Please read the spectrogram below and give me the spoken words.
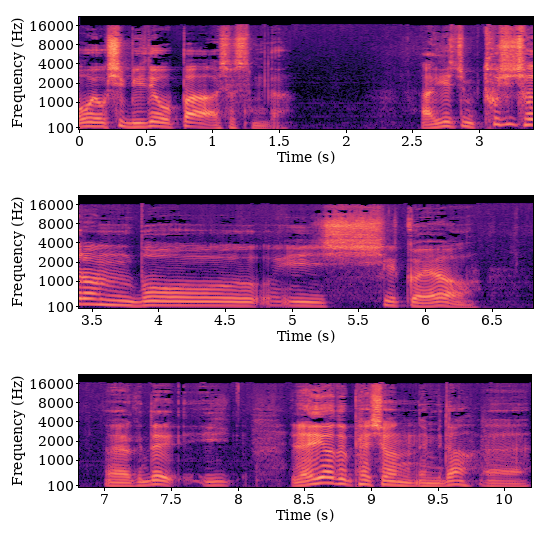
오, 역시 미대 오빠 하셨습니다. 아, 이게 좀 토시처럼 보이실 거예요. 예, 네, 근데 이 layered 패션입니다. 예. 네.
